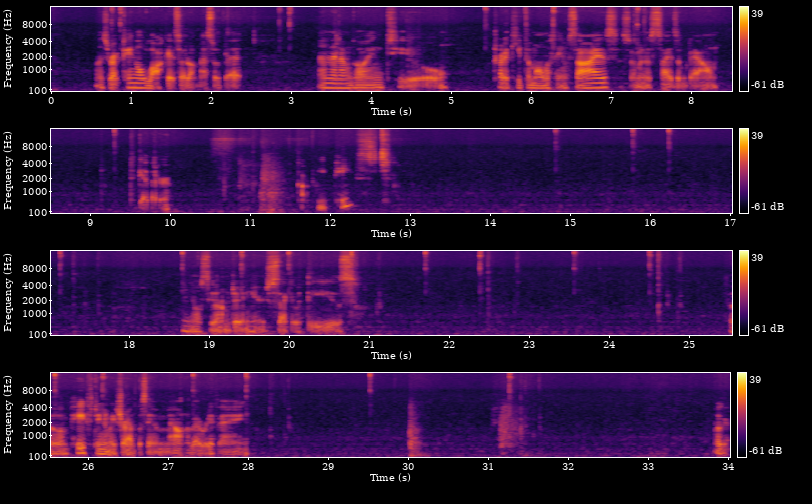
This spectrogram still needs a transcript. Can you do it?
this rectangle, lock it so I don't mess with it. And then I'm going to try to keep them all the same size. So I'm going to size them down together. Copy, paste. And you'll see what I'm doing here just a second with these. So I'm pasting to make sure I have the same amount of everything. Okay.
